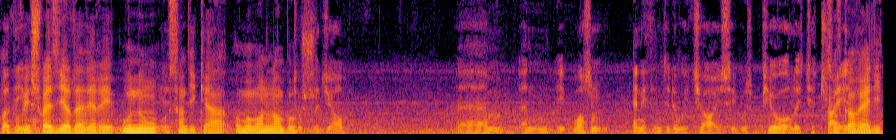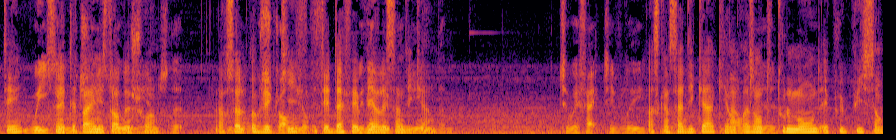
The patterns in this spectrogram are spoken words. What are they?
Vous pouvez choisir d'adhérer ou non au syndicat au moment de l'embauche. Sauf qu'en réalité, ce n'était pas une histoire de choix. Leur seul objectif était d'affaiblir les syndicats. Parce qu'un syndicat qui représente tout le monde est plus puissant.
